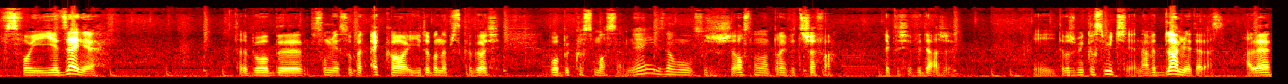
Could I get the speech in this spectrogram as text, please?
w swoje jedzenie, które byłoby w sumie super eko i robione przez kogoś, byłoby kosmosem, nie? I znowu słyszysz, że Osman ma prawie trzefa, jak to się wydarzy. I to brzmi kosmicznie, nawet dla mnie teraz, ale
